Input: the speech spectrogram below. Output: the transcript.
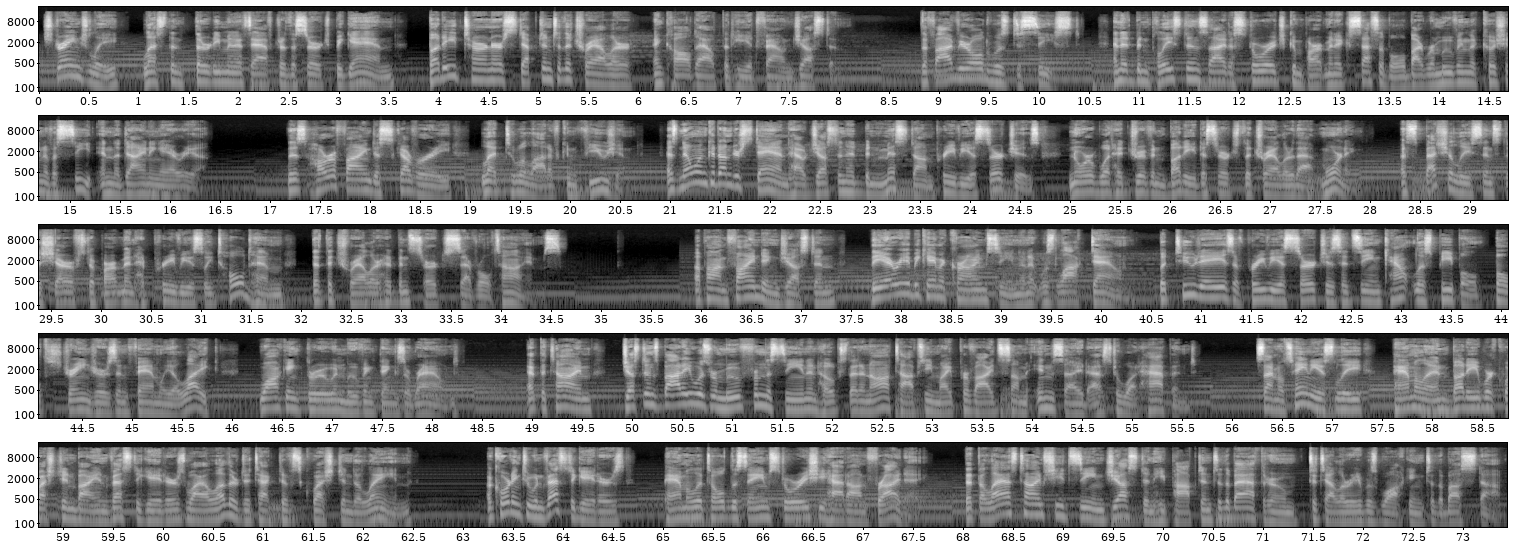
Strangely, less than 30 minutes after the search began, Buddy Turner stepped into the trailer and called out that he had found Justin. The five year old was deceased, and had been placed inside a storage compartment accessible by removing the cushion of a seat in the dining area. This horrifying discovery led to a lot of confusion, as no one could understand how Justin had been missed on previous searches, nor what had driven Buddy to search the trailer that morning, especially since the sheriff's department had previously told him that the trailer had been searched several times. Upon finding Justin, the area became a crime scene and it was locked down, but two days of previous searches had seen countless people, both strangers and family alike, walking through and moving things around. At the time, Justin's body was removed from the scene in hopes that an autopsy might provide some insight as to what happened. Simultaneously, Pamela and Buddy were questioned by investigators while other detectives questioned Elaine. According to investigators, Pamela told the same story she had on Friday that the last time she'd seen Justin, he popped into the bathroom to tell her he was walking to the bus stop.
